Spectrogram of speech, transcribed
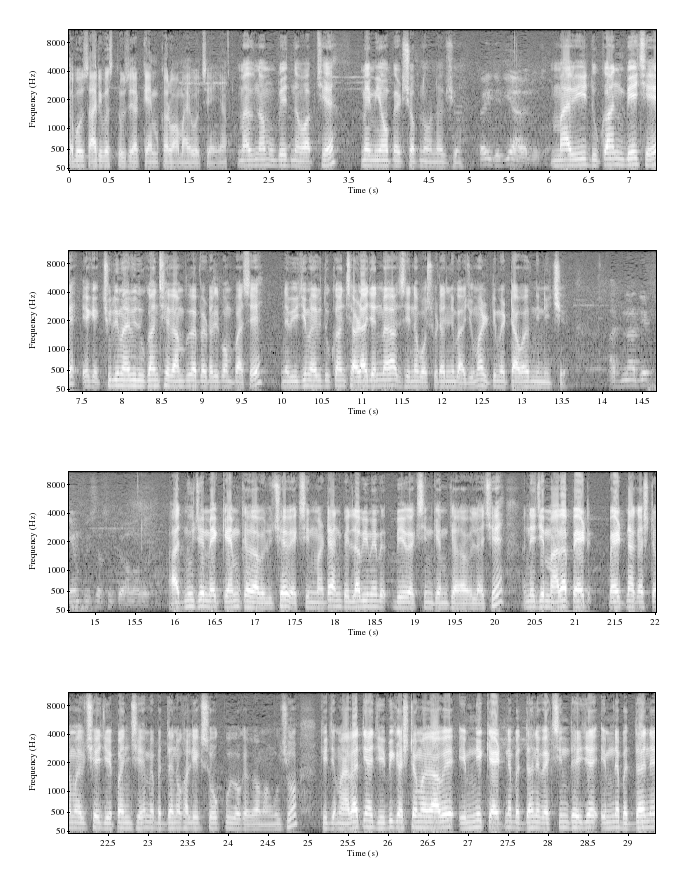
તો બહુ સારી વસ્તુ છે આ કેમ્પ કરવામાં આવ્યો છે અહીંયા. મારું નામ ઉબેદ નવાબ છે. મેં મિયાઓ પેટ શોપનો ઓનર છું. કઈ જગ્યાએ આવેલું છે? મારી દુકાન બે છે. એક એકચ્યુઅલી મારી દુકાન છે રામપુરા પેટ્રોલ પંપ પાસે અને બીજી મારી દુકાન છે અડાજનમાં ઝેનબ હોસ્પિટલની બાજુમાં અલ્ટિમેટ ટાવરની નીચે. આજના જે કેમ્પ વિશે શું કહેવા માંગુ આજનું જે મેં કેમ્પ કરાવેલું છે વેક્સિન માટે અને પહેલાં બી મેં બે વેક્સિન કેમ્પ કરાવેલા છે. અને જે મારા પેટ પેટના કસ્ટમર છે, જે પણ છે, મેં બધાનો ખાલી એક શોખ પૂરો કરવા માંગુ છું કે મારા ત્યાં જે બી કસ્ટમર આવે, એમની કેટને બધાને વેક્સિન થઈ જાય, એમને બધાને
